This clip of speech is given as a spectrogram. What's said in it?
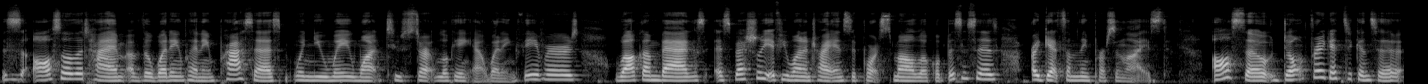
This is also the time of the wedding planning process when you may want to start looking at wedding favors, welcome bags, especially if you want to try and support small local businesses or get something personalized. Also, don't forget to consider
